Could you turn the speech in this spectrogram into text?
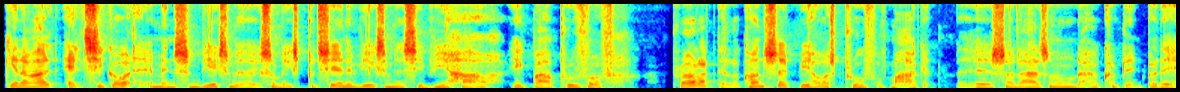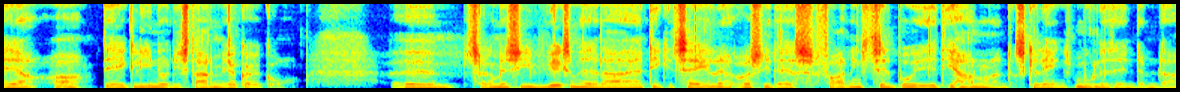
generelt altid godt, at man som virksomhed, som eksporterende virksomhed, siger, at vi har ikke bare proof of product eller concept, vi har også proof of market. Øh, så der er altså nogen, der har købt ind på det her, og det er ikke lige noget, de startede med at gøre i går. Øh, så kan man sige, at virksomheder, der er digitale, også i deres forretningstilbud, de har nogle andre skaleringsmuligheder end dem, der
